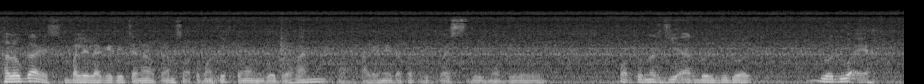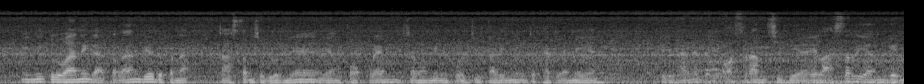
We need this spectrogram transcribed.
Halo guys, kembali lagi di channel Krams Otomotif dengan gue Johan. Wah, kali ini dapat request di mobil Fortuner GR 2022 ya. Ini keluhannya nggak terang, dia udah pernah custom sebelumnya yang fog lamp sama mini Koji kali ini untuk headlampnya ya. Pilihannya dari Osram CBI Laser yang Gen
